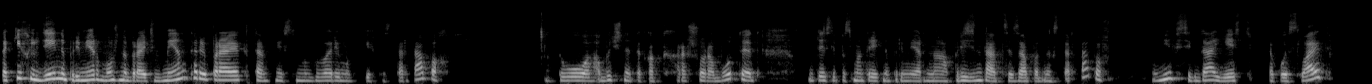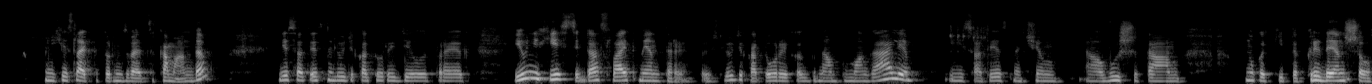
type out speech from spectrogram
Таких людей, например, можно брать в менторы проекта, если мы говорим о каких-то стартапах, то обычно это как-то хорошо работает. Вот если посмотреть, например, на презентации западных стартапов, у них всегда есть такой слайд. У них есть слайд, который называется «Команда», где, соответственно, люди, которые делают проект. И у них есть всегда слайд-менторы, то есть люди, которые как бы нам помогали, и, соответственно, чем а, выше там ну, какие-то credentials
